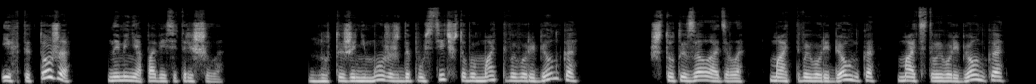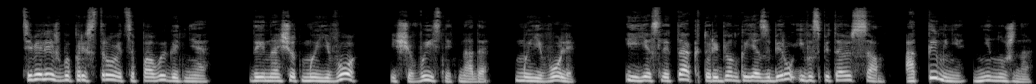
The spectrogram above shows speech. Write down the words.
Их ты тоже на меня повесить решила? «Но ты же не можешь допустить, чтобы мать твоего ребенка...» «Что ты заладила? Мать твоего ребенка, мать твоего ребенка. Тебе лишь бы пристроиться повыгоднее. Да и насчет моего еще выяснить надо, моего ли. И если так, то ребенка я заберу и воспитаю сам, а ты мне не нужна.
